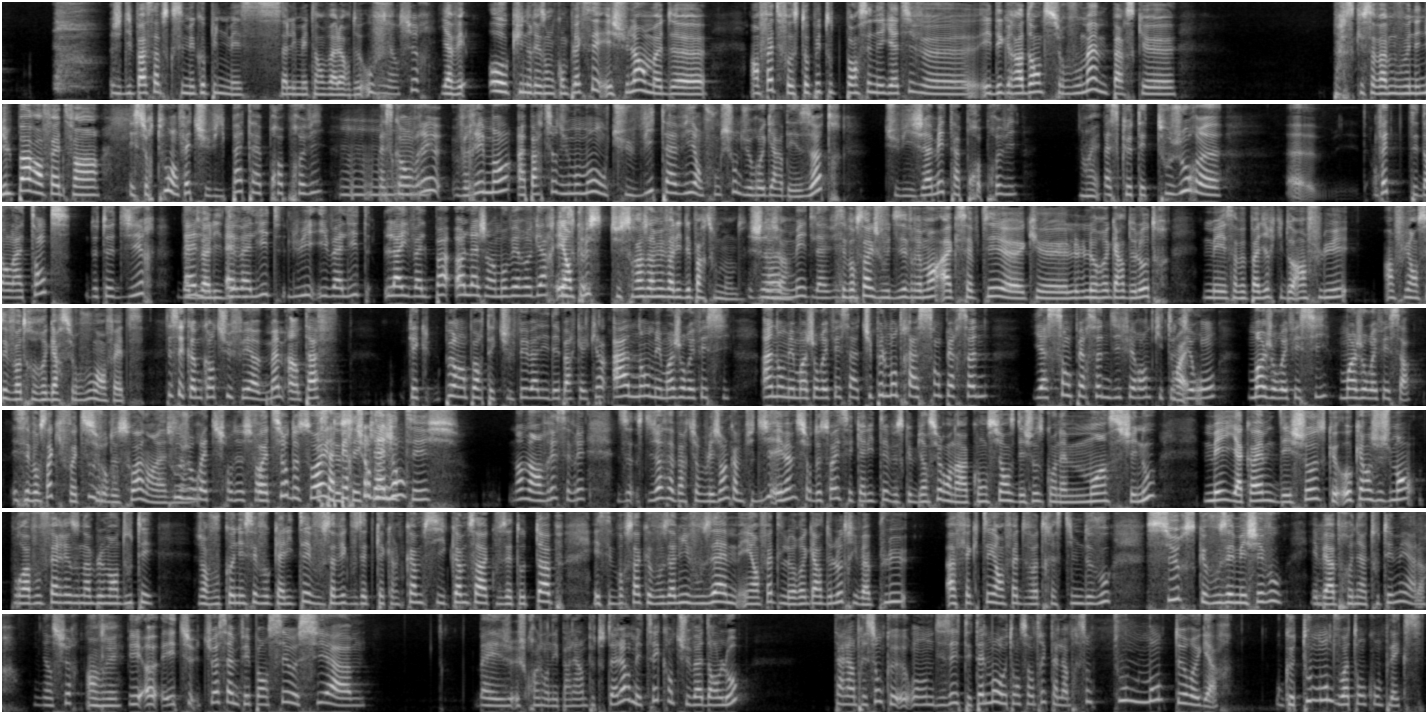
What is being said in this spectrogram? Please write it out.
je dis pas ça parce que c'est mes copines, mais ça les mettait en valeur de ouf. Bien sûr. Il y avait aucune raison de complexer. Et je suis là en mode, euh, en fait, faut stopper toute pensée négative euh, et dégradante sur vous-même parce que parce que ça va vous mener nulle part en fait. Enfin, Et surtout, en fait, tu vis pas ta propre vie. Parce qu'en vrai, vraiment, à partir du moment où tu vis ta vie en fonction du regard des autres, tu vis jamais ta propre vie. Ouais. Parce que tu es toujours. euh, en fait, tu es dans l'attente de te dire elle, elle valide, lui, il valide, là, il valide pas, oh là, j'ai un mauvais regard. Et en que- plus, tu seras jamais validé par tout le monde. déjà. Jamais de la vie. C'est pour ça que je vous disais vraiment accepter euh, que le, le regard de l'autre, mais ça veut pas dire qu'il doit influer, influencer votre regard sur vous en fait. Tu sais, c'est comme quand tu fais euh, même un taf, quelque- peu importe, et que tu le fais valider par quelqu'un. Ah non, mais moi j'aurais fait ci. Ah non, mais moi j'aurais fait ça. Tu peux le montrer à 100 personnes. Il y a 100 personnes différentes qui te Ouais. diront Moi j'aurais fait ci, moi j'aurais fait ça. Et c'est pour ça qu'il faut être sûr de soi dans la vie. hein. Toujours être sûr de Il soi. faut être sûr de soi Et et, ça de ses perturbe les gens. qualités. Non, mais en vrai, c'est vrai. Déjà, ça perturbe les gens, comme tu dis, et même sûr de soi et ses qualités, parce que bien sûr, on a conscience des choses qu'on aime moins chez nous, mais il y a quand même des choses que aucun jugement pourra vous faire raisonnablement douter. Genre, vous connaissez vos qualités, vous savez que vous êtes quelqu'un comme ci, comme ça, que vous êtes au top, et c'est pour ça que vos amis vous aiment. Et en fait, le regard de l'autre, il va plus affecter en fait votre estime de vous sur ce que vous aimez chez vous. Et Mm. bien, apprenez à tout aimer alors, Bien sûr. en vrai. Et, euh, et tu, tu vois, ça me fait penser aussi à. bah, je, je crois que j'en ai parlé un peu tout à l'heure, mais tu sais, quand tu vas dans l'eau, t'as l'impression que. On disait, t'es tellement auto-centré que t'as l'impression que tout le monde te regarde. Ou que tout le monde voit ton complexe.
